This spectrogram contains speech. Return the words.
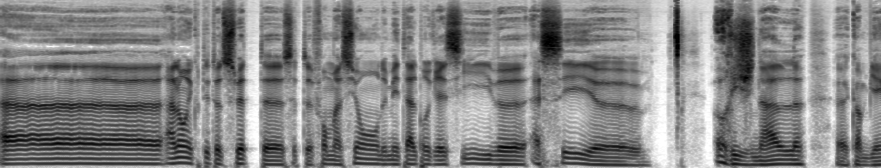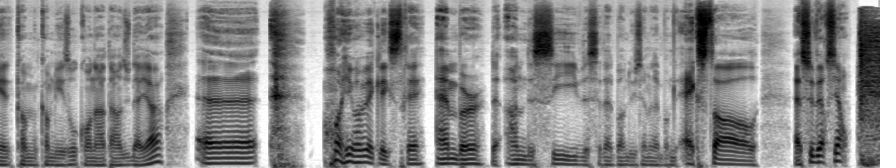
Allons écouter tout de suite cette formation de métal progressive assez originale, comme, bien, comme, les autres qu'on a entendus d'ailleurs. on y va avec l'extrait Amber de Undeceived de cet album, deuxième album Extol, à subversion. Thank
